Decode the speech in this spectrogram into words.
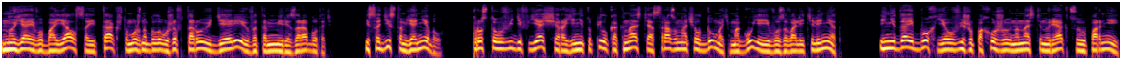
но я его боялся и так, что можно было уже вторую диарею в этом мире заработать. И садистом я не был. Просто увидев ящера, я не тупил, как Настя, а сразу начал думать, могу я его завалить или нет. И не дай бог я увижу похожую на Настину реакцию у парней.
